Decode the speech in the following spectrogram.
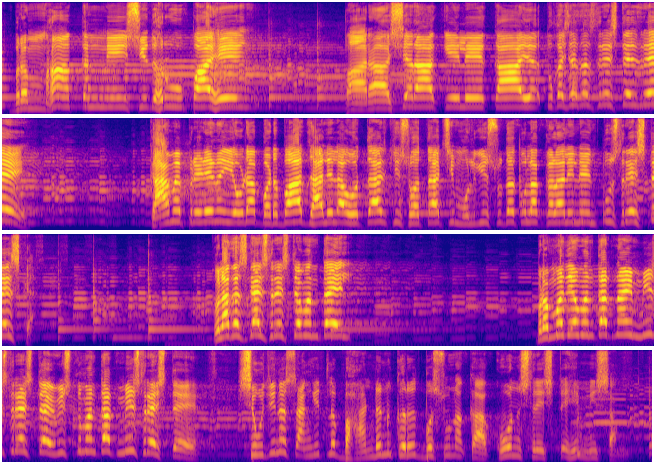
ब्रह्मा कन्येशी धरू पाहे पाराशरा केले काय? तू कशाचा श्रेष्ठ आहेस रे? काम प्रेडेनं एवढा बडबाद झालेला होता की स्वतःची मुलगी सुद्धा तुला कळाली नाही. तू श्रेष्ठ आहेस का? तुला कस काय श्रेष्ठ म्हणता येईल? ब्रह्मदेव म्हणतात नाही मी श्रेष्ठ आहे. विष्णू म्हणतात मी श्रेष्ठ आहे. शिवजीनं सांगितलं भांडण करत बसू नका. कोण श्रेष्ठ हे मी सांगतो.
